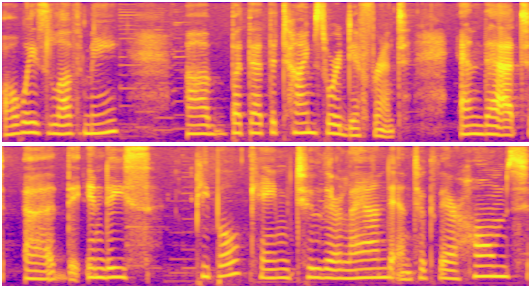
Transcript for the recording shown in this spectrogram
always loved me, uh, but that the times were different, and that uh, the Indies people came to their land and took their homes.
